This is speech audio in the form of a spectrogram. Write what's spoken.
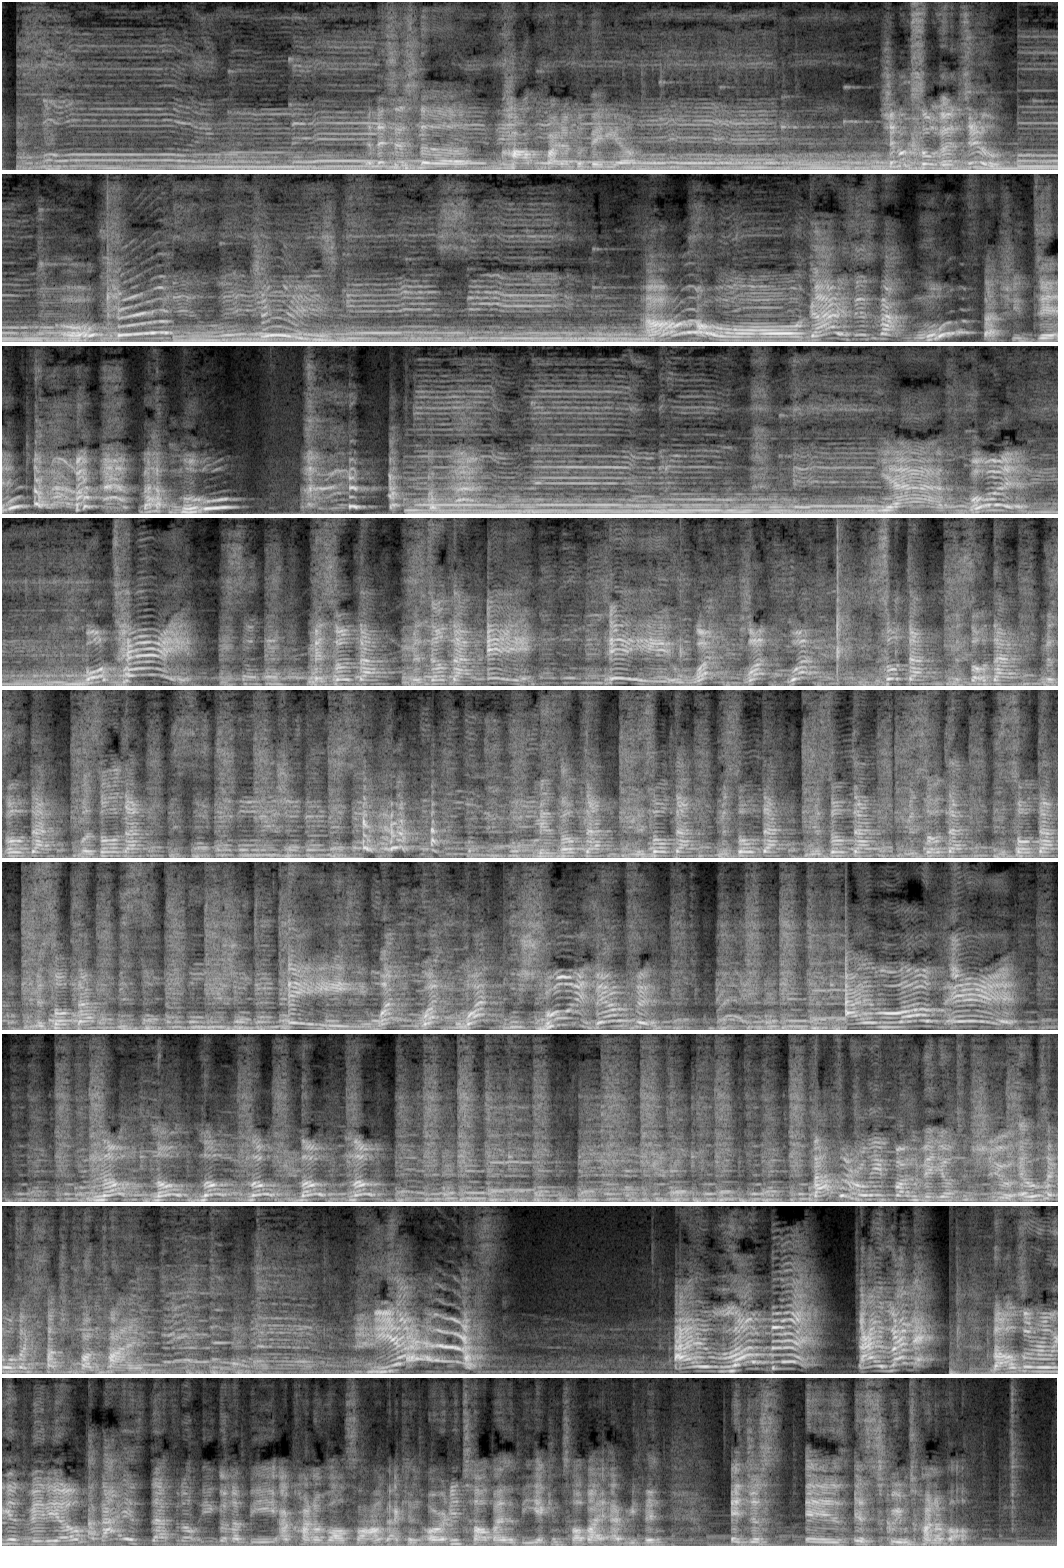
This is the calm part of the video. She looks so good too. Okay. She did? that move? yes, boy. Bote. Mesota, mesota, hey. Hey, what, what, what? Mesota, mesota, mesota, mesota. Mesota, mesota, mesota, mesota, mesota, mesota, mesota. Hey, what, what, what? Booty dancing. Nope, nope, nope, nope, nope, nope. That's a really fun video to shoot. It looks like it was like such a fun time. Yes! I loved it! I love it! That was a really good video. That is definitely gonna be a carnival song. I can already tell by the beat, I can tell by everything. It just is, it screams carnival.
